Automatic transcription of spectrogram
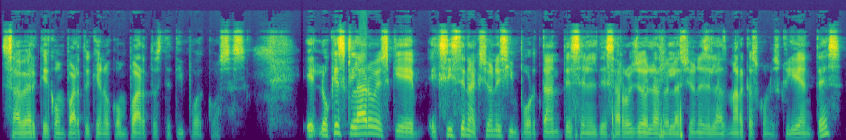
saber qué comparto y qué no comparto, este tipo de cosas. Eh, lo que es claro es que existen acciones importantes en el desarrollo de las relaciones de las marcas con los clientes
